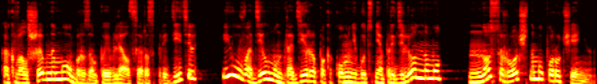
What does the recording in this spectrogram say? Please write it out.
как волшебным образом появлялся распорядитель и уводил Мунтадира по какому-нибудь неопределенному, но срочному поручению.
